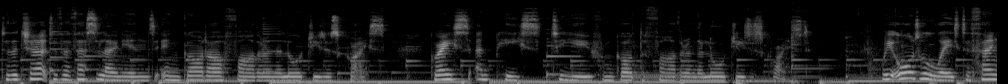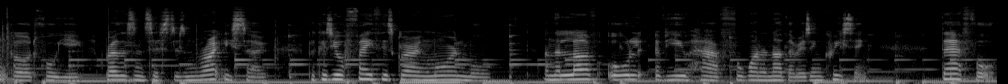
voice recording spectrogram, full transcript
to the church of the Thessalonians in God our Father and the Lord Jesus Christ. Grace and peace to you from God the Father and the Lord Jesus Christ. We ought always to thank God for you, brothers and sisters, and rightly so, because your faith is growing more and more, and the love all of you have for one another is increasing. Therefore,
